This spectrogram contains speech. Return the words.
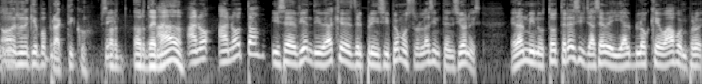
No, es un equipo práctico. Sí. Or- ordenado. A- ano- anota y se defiende. Y vea que desde el principio mostró las intenciones. Era el minuto 3 y ya se veía el bloque bajo en, pro-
